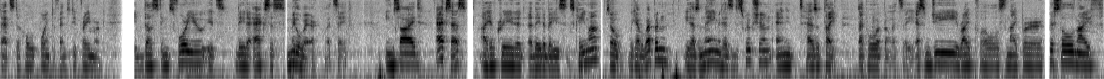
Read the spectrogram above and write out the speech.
That's the whole point of Entity Framework. It does things for you, it's data access middleware, let's say. Inside Access, I have created a database schema. So we have a weapon, it has a name, it has a description, and it has a type. Type of weapon, let's say SMG, rifle, sniper, pistol, knife,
